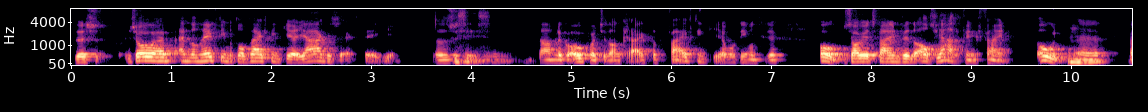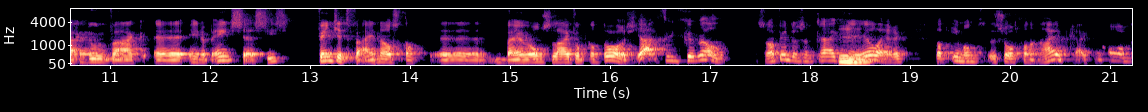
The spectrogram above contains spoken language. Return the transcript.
Dus zo heb, en dan heeft iemand al 15 keer ja gezegd tegen je. Dat is Precies. namelijk ook wat je dan krijgt. Dat 15 keer wordt iemand die zegt, oh, zou je het fijn vinden als? Ja, dat vind ik fijn. Oh, Mhm. eh, wij doen vaak eh, één op één sessies. Vind je het fijn als dat eh, bij ons live op kantoor is? Ja, dat vind ik geweldig. Snap je? Dus dan krijg je Mhm. heel erg dat iemand een soort van een hype krijgt. Van, oh,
